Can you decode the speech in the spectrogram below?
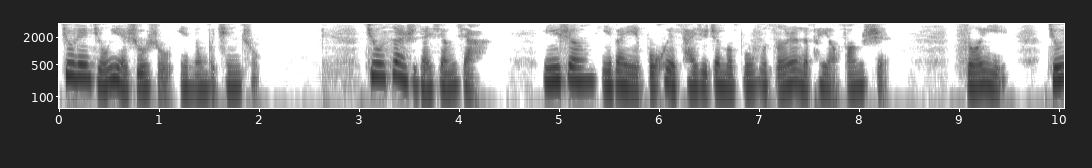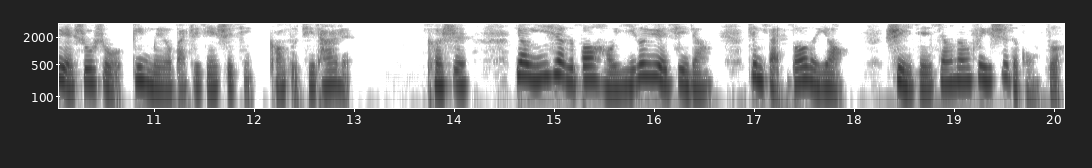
就连九野叔叔也弄不清楚。就算是在乡下，医生一般也不会采取这么不负责任的配药方式。所以，九野叔叔并没有把这件事情告诉其他人。可是，要一下子包好一个月剂量、近百包的药。是一件相当费事的工作，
